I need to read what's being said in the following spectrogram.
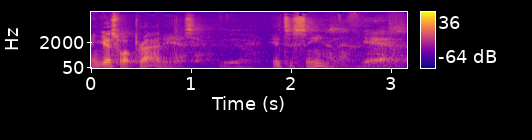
And guess what pride is? Yeah. It's a sin. Yes.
